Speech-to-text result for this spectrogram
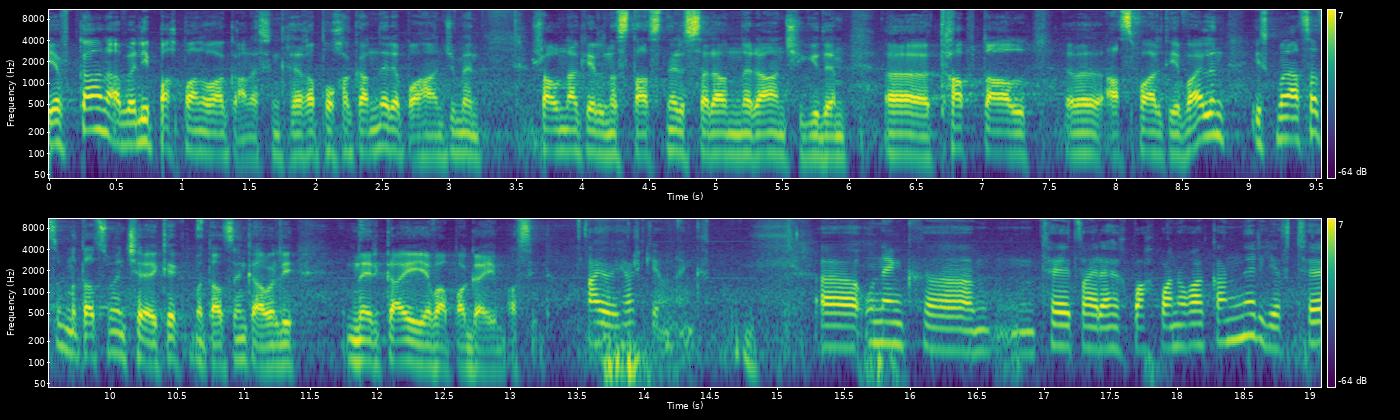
եւ կան ավելի պահպանողական, այսինքն հեղափոխականները պահանջում են շարունակել նստածներ սրան նրան, չգիտեմ, թափ տալ, ասֆալտ եւ այլն, իսկ մնացածը մտածում են, չէ, եկեք մտածենք ավելի ներկայի եւ ապագայի մասին։ Այո, իհարկե ունենք ունենք թե ծայրահեղ պահպանողականներ եւ թե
